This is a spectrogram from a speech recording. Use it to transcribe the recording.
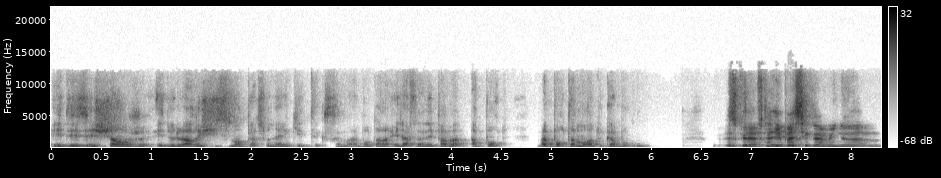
et des échanges et de l'enrichissement personnel qui est extrêmement important. Et la FNADEPA m'apporte, m'apporte à moi en tout cas beaucoup. Parce que la FNADEPA, c'est quand même une,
